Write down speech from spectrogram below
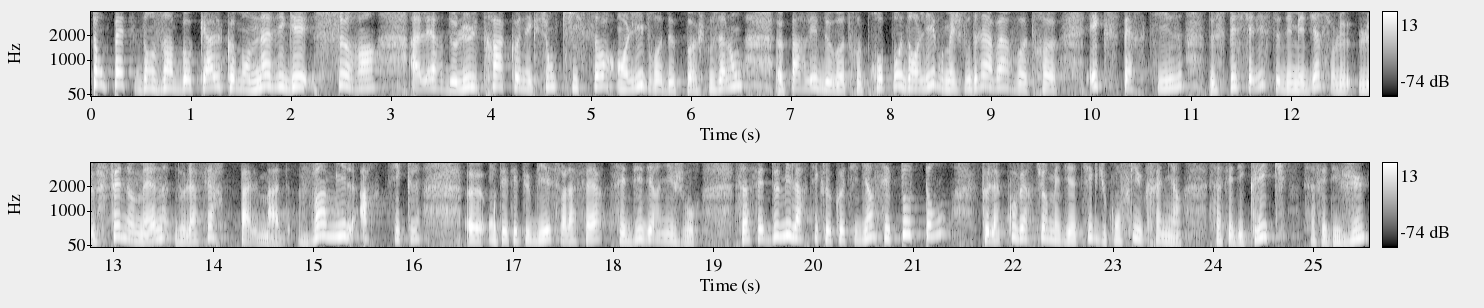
Tempête dans un bocal, comment naviguer serein à l'ère de l'ultra connexion qui sort en livre de poche. Nous allons euh, parler de votre propos dans le livre, mais je voudrais avoir votre expertise de spécialiste des médias sur le, phénomène de l'affaire Palmade. 20 000 articles euh, ont été publiés sur l'affaire ces dix derniers jours. Ça fait 2 000 articles quotidiens, c'est autant que la couverture médiatique du conflit ukrainien. Ça fait des clics, ça fait des vues,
